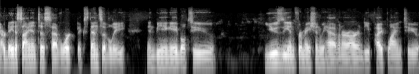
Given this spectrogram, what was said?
our data scientists have worked extensively in being able to use the information we have in our r&d pipeline to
